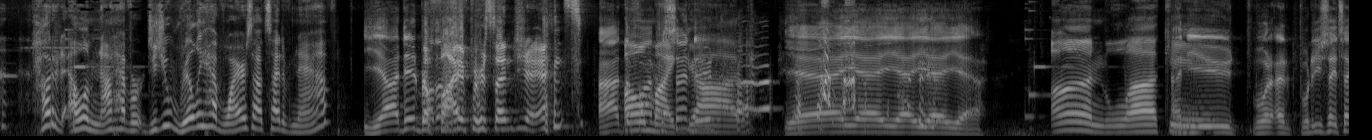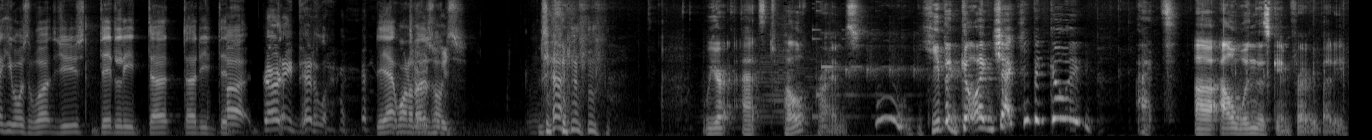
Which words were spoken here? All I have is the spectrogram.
How did Ellum not have? A, did you really have wires outside of Nav? Yeah, I did, The five percent chance. I had the Oh 5%, my dude. god. Yeah, yeah, yeah, yeah, yeah. Unlucky. And you, what? Uh, what did you say, Techie? What was the word you used? Diddly, dirt, dirty, did. Uh, dirty diddler. yeah, one of those ones. We are at 12 primes. Ooh, keep it going, Jack. Keep it going. Alright. Uh, I'll win this game for everybody.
